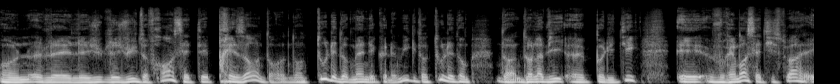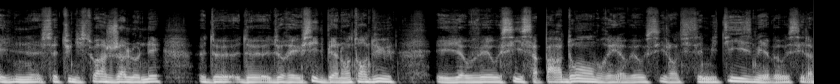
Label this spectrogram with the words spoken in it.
Les, les, Juifs de France étaient présents dans, tous les domaines économiques, dans tous les dans, dans la vie euh, politique et vraiment cette histoire c'est une histoire jalonnée de, de, réussite bien entendu. Il y avait aussi sa part d'ombre, il y avait aussi l'antisémitisme, il y avait aussi la,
